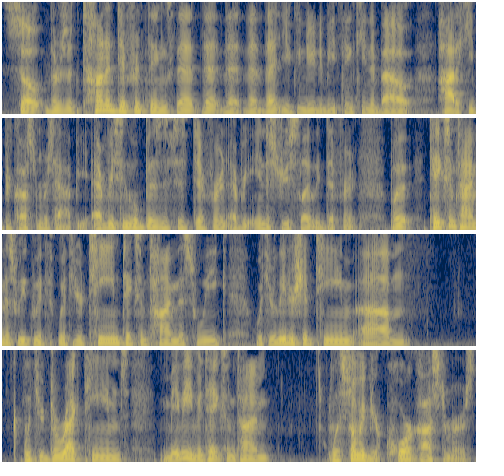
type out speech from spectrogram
So there's a ton of different things that, that that, that that you can do to be thinking about how to keep your customers happy. Every single business is different. Every industry is slightly different. But take some time this week with with your team. Take some time this week with your leadership team. Um, with your direct teams, maybe even take some time with some of your core customers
